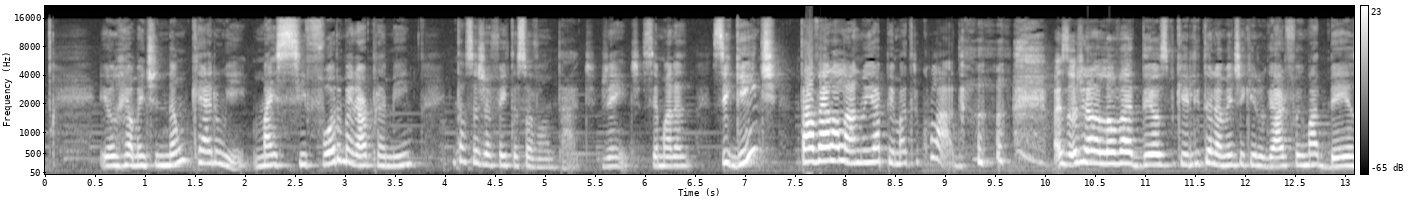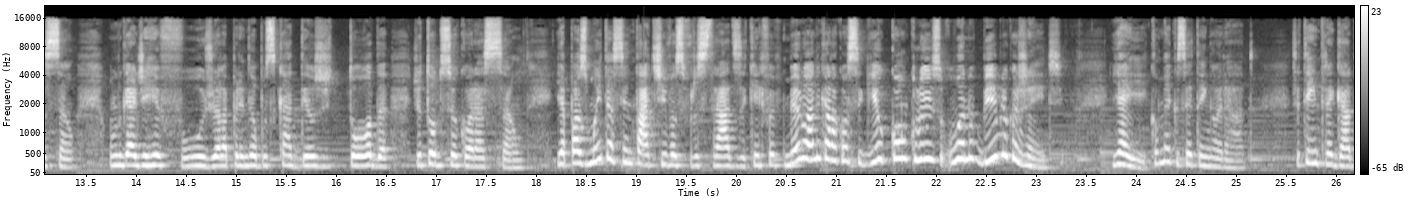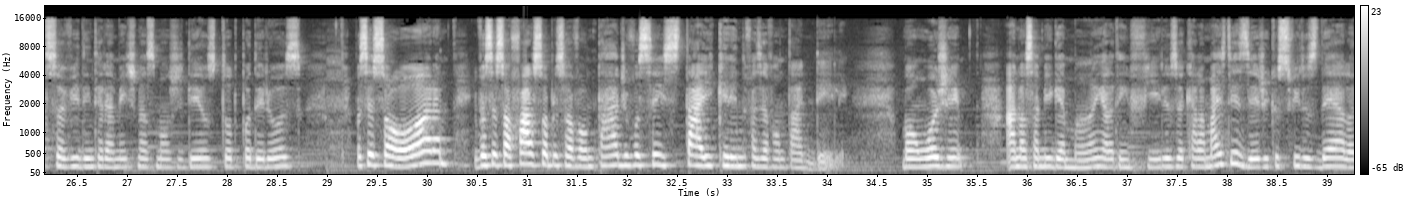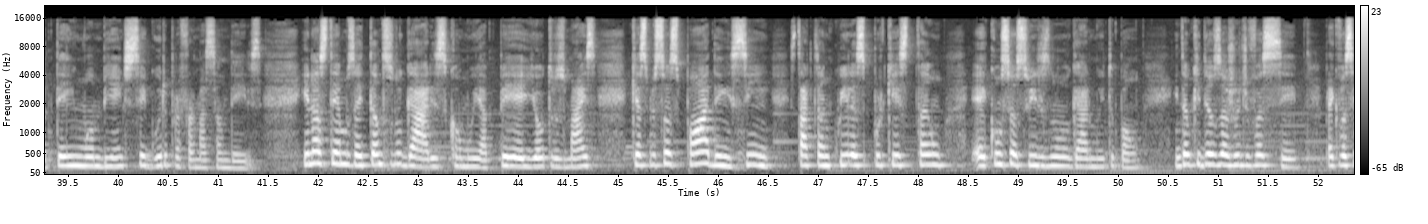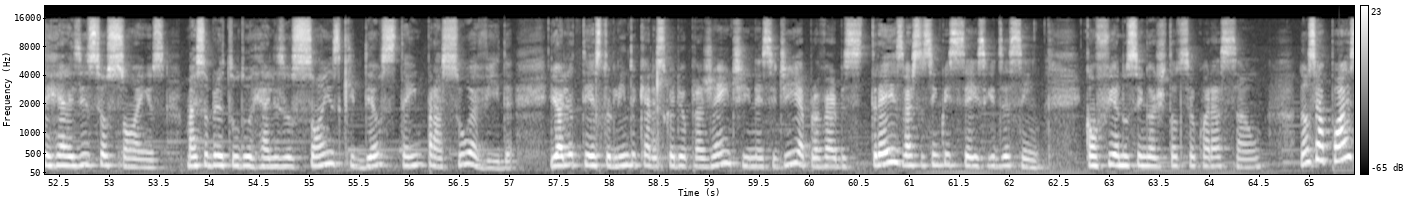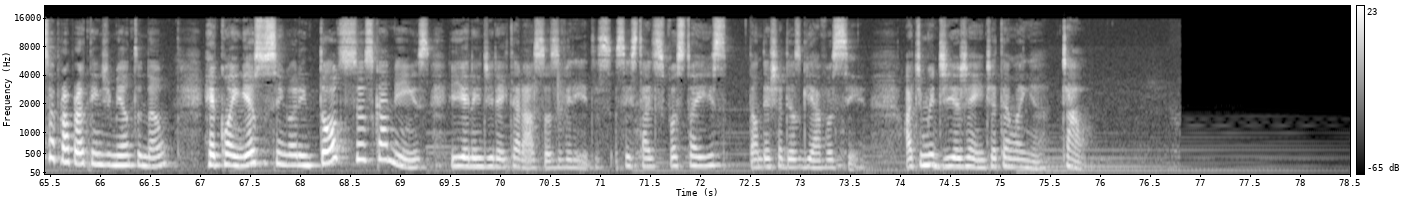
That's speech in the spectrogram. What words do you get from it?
Eu realmente não quero ir, mas se for o melhor para mim, então seja feita a sua vontade. Gente, semana seguinte, tava ela lá no IAP matriculada. mas hoje ela louva a Deus, porque literalmente aquele lugar foi uma bênção, um lugar de refúgio. Ela aprendeu a buscar Deus de toda, de todo o seu coração. E após muitas tentativas frustradas, aquele foi o primeiro ano que ela conseguiu concluir o ano bíblico, gente. E aí, como é que você tem orado? Você tem entregado sua vida inteiramente nas mãos de Deus Todo-Poderoso? Você só ora e você só fala sobre sua vontade, você está aí querendo fazer a vontade dele. Bom, hoje a nossa amiga é mãe, ela tem filhos e o que ela mais deseja é que os filhos dela tenham um ambiente seguro para a formação deles. E nós temos aí tantos lugares como o IAP e outros mais que as pessoas podem sim estar tranquilas porque estão é, com seus filhos num lugar muito bom. Então que Deus ajude você para que você realize os seus sonhos, mas sobretudo realize os sonhos que Deus tem para a sua vida. E olha o texto lindo que ela escolheu para gente nesse dia, Provérbios 3, versos 5 e 6, que diz assim: Confia no Senhor de todo o seu coração não se apoie em seu próprio atendimento, não. Reconheça o Senhor em todos os seus caminhos e Ele endireitará as suas veredas. Você está disposto a isso? Então deixa Deus guiar você. Ótimo dia, gente. Até amanhã. Tchau.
